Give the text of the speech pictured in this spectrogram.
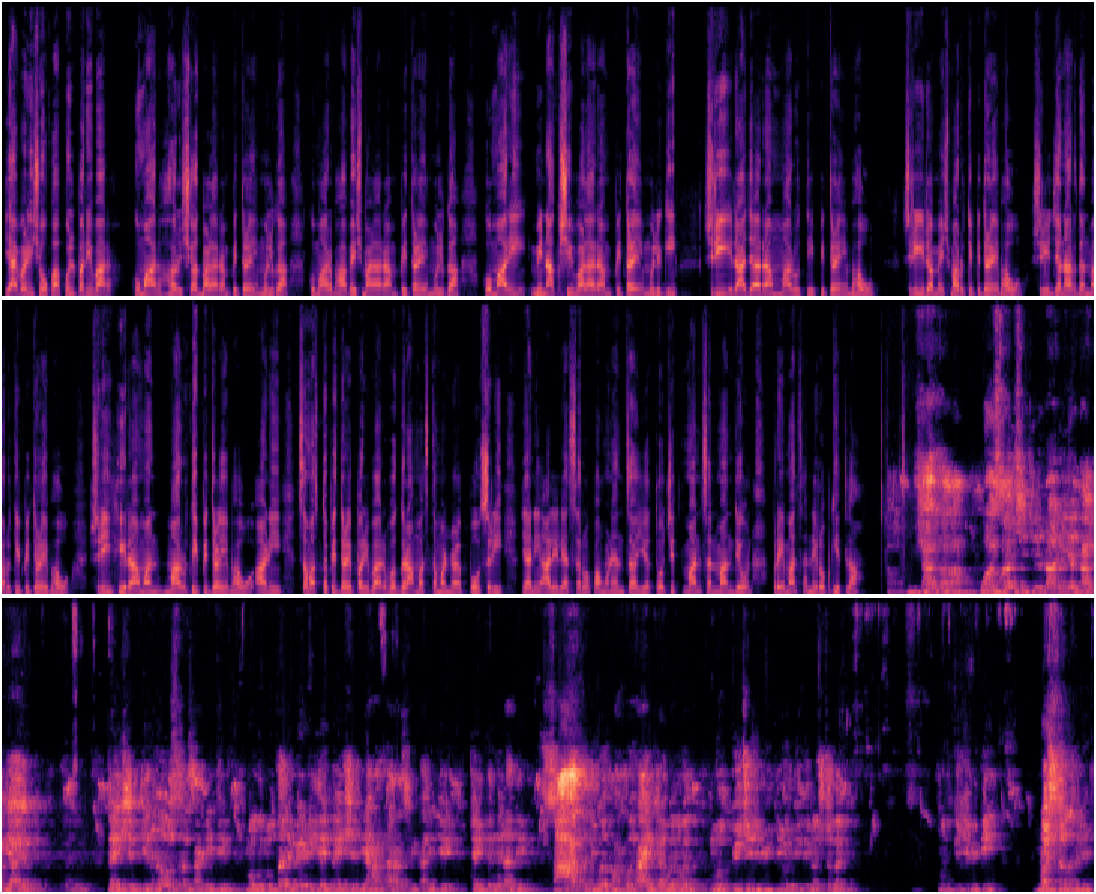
यावेळी शोकाकुल परिवार कुमार हर्षद बाळाराम पितळे मुलगा कुमार भावेश बाळाराम पितळे मुलगा कुमारी मीनाक्षी बाळाराम पितळे मुलगी श्री राजाराम मारुती पितळे भाऊ श्री रमेश मारुती पितळे भाऊ श्री जनार्दन मारुती पितळे भाऊ श्री हिरामन मारुती पितळे भाऊ आणि समस्त पितळे परिवार व ग्रामस्थ मंडळ पोसरी यांनी आलेल्या सर्व पाहुण्यांचा यथोचित मानसन्मान देऊन प्रेमाचा निरोप घेतला. विशाल झाला वासांशी जीर्णानी यथावी आहे. जैसे जीर्ण वस्त्र साडीचे मग नूतन वेळीचे तैसे देहांतरा स्वीकारीचे चैतन्य नाते सात दिवस भागवत आईच्या बरोबर मृत्यूची जी भीती होती ती नष्ट झाली. मृत्यूची भीती नष्ट झाली.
